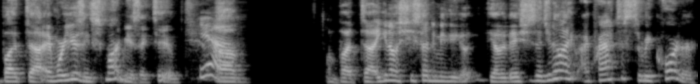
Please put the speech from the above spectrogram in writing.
But uh, and we're using smart music too. Yeah. Um, but uh, you know, she said to me the, the other day, she said, "You know, I, I practiced the recorder,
